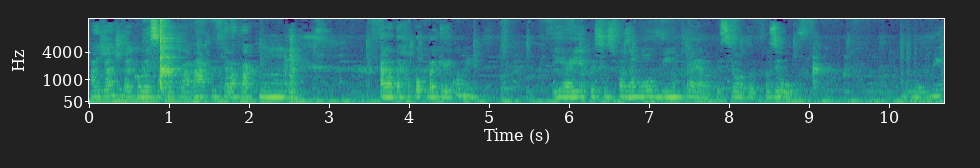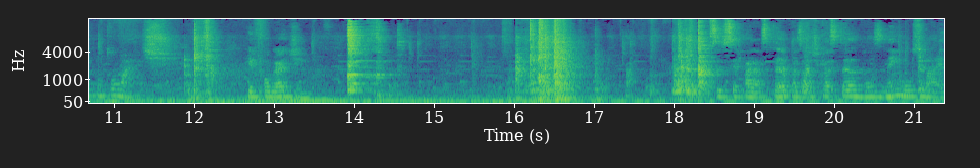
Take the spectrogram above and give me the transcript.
A Jade vai começar a reclamar porque ela tá com... Ela daqui a pouco vai querer comer. E aí eu preciso fazer um ovinho pra ela, preciosa, vou fazer ovo ovinho com tomate refogadinho. Tá. Preciso separar as tampas, acho que as tampas, nem uso mais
